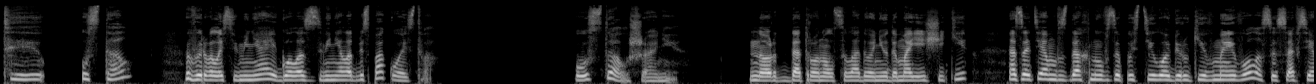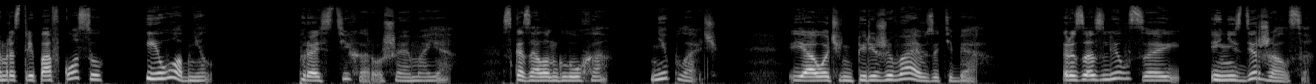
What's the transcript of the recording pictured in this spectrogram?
«Ты устал?» — вырвалось у меня, и голос звенел от беспокойства. «Устал, Шани». Норд дотронулся ладонью до моей щеки, а затем, вздохнув, запустил обе руки в мои волосы, совсем растрепав косу, и обнял. «Прости, хорошая моя», — сказал он глухо. «Не плачь. Я очень переживаю за тебя разозлился и не сдержался.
